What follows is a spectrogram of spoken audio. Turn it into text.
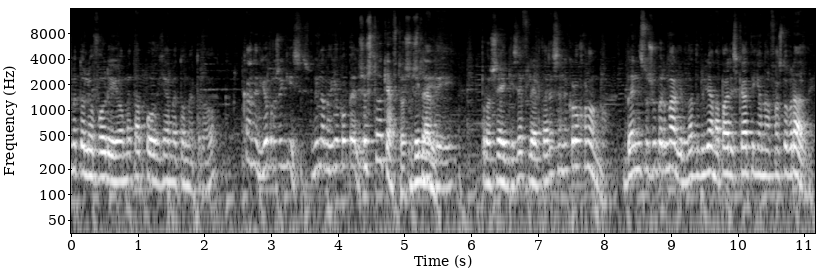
με το λεωφορείο, με τα πόδια, με το μετρό, κάνε δύο προσεγγίσεις. Μίλα με δύο κοπέλες. Σωστό και αυτό. Σωστό δηλαδή, προσέγγισε, φλέρταρες σε νεκρό χρόνο. Μπαίνεις στο σούπερ μάρκετ μετά τη δουλειά να πάρεις κάτι για να φας το βράδυ.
